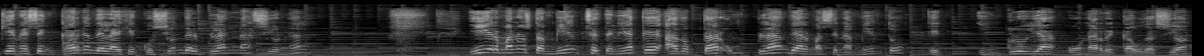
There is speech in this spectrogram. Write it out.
quienes se encargan de la ejecución del plan nacional. Y hermanos, también se tenía que adoptar un plan de almacenamiento que incluya una recaudación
